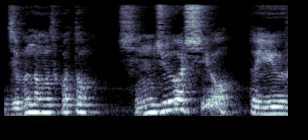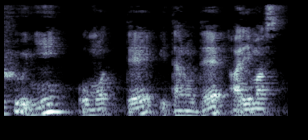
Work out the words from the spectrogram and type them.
自分の息子と心中をしようというふうに思っていたのであります。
